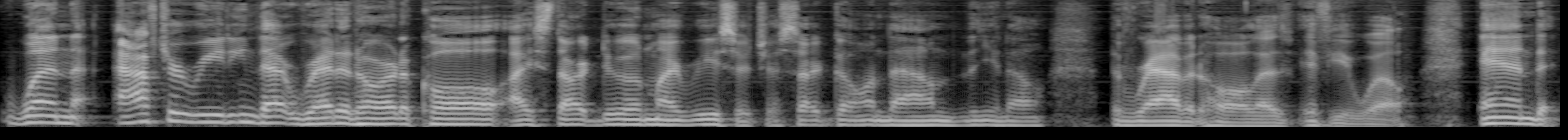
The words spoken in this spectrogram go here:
when after reading that Reddit article, I start doing my research. I start going down, you know, the rabbit hole, as if you will. And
